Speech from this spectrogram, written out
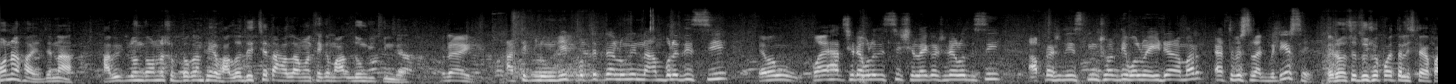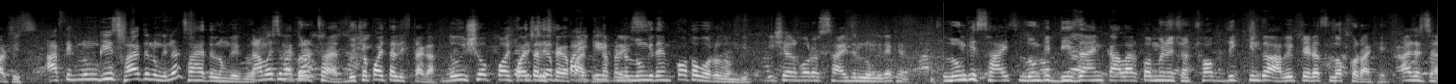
মনে হয় যে না হাবিব লুঙ্গি অন্য সব দোকান থেকে ভালো দিচ্ছে তাহলে আমার থেকে মাল লুঙ্গি কিনবেন। রাইট আর্থিক লুঙ্গি প্রত্যেকটা লুঙ্গির নাম বলে দিচ্ছি। এবং কয় হাত সেটা বলে দিচ্ছি সেলাই করে সেটা বলে দিচ্ছি। আপনার শুধু স্ক্রিনশট দিয়ে বলবেন এইটা আমার এত বেশি লাগবে ঠিক আছে? এটা হচ্ছে দুশো পঁয়তাল্লিশ টাকা পার পিস আর্থিক লুঙ্গি ছয় হাতের লুঙ্গি না? ছয় হাতের লুঙ্গি এগুলো। দাম হচ্ছে মাত্র? ছয় হাত দুশো পঁয়তাল্লিশ টাকা। দুইশো পঁয়তাল্লিশ টাকা টাকা পার পিস আপনার লুঙ্গি দেখেন কত বড় লুঙ্গি। বিশাল বড় সাইজের লুঙ্গি দেখেন। Lungi size lungi design colour combination সব দিক কিন্তু হাবিব ট্রেডার্স লক্ষ্য রাখে। আচ্ছা আচ্ছা।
